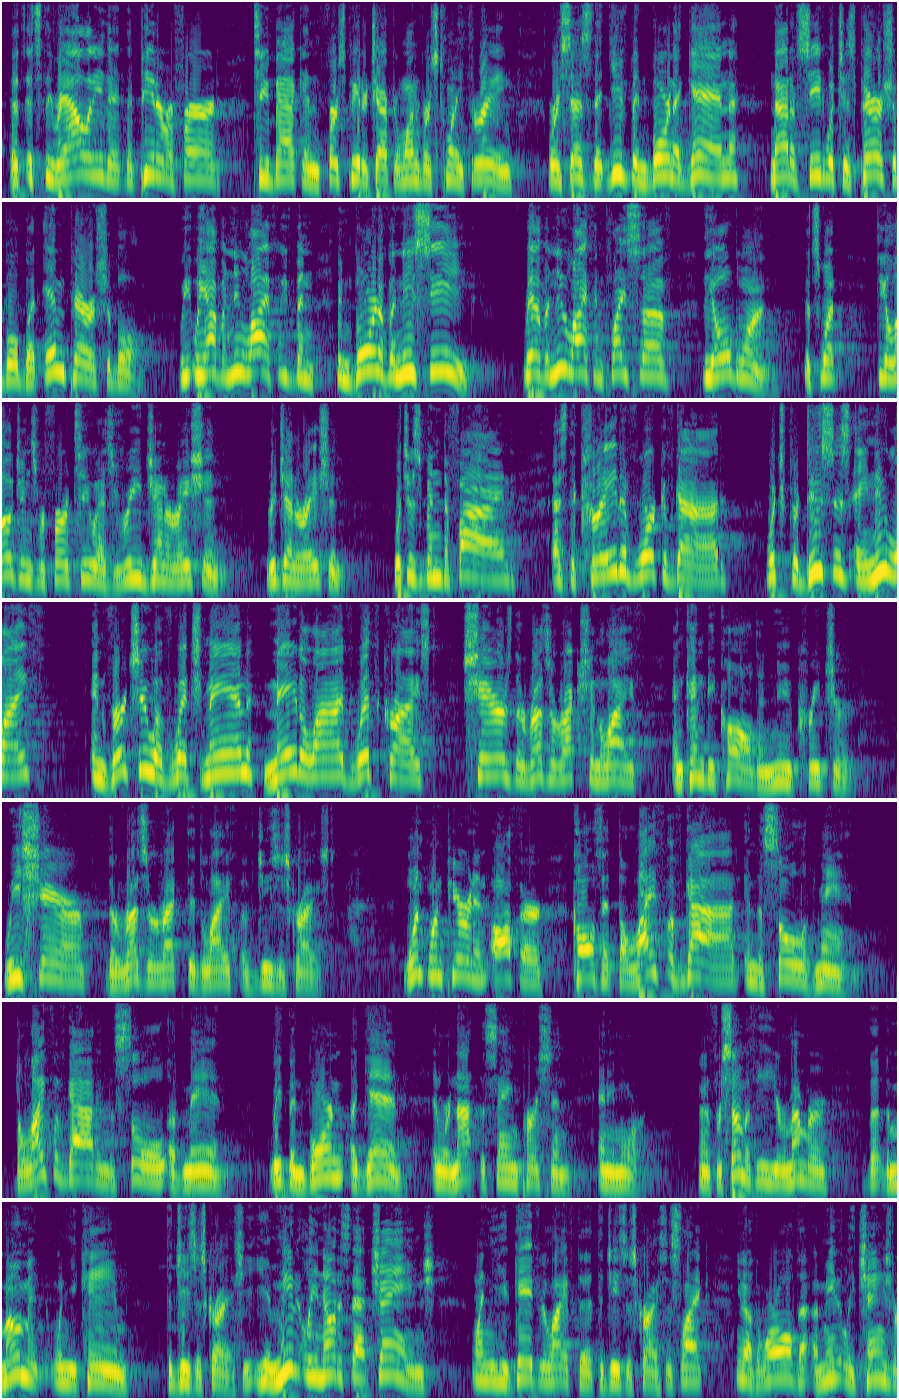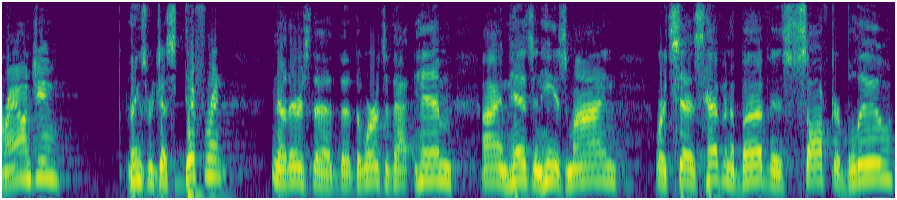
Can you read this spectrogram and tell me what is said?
It's the reality that, that Peter referred to back in 1 Peter chapter 1, verse 23, where he says that you've been born again, not of seed which is perishable, but imperishable. We, we have a new life. We've been, been born of a new seed. We have a new life in place of the old one. It's what theologians refer to as regeneration. Regeneration, which has been defined as the creative work of God which produces a new life in virtue of which man, made alive with Christ, shares the resurrection life and can be called a new creature. We share the resurrected life of Jesus Christ. One, one Puritan author calls it the life of God in the soul of man. The life of God in the soul of man. We've been born again, and we're not the same person anymore. And for some of you, you remember the, the moment when you came to Jesus Christ. You, you immediately noticed that change when you gave your life to, to Jesus Christ. It's like, you know, the world immediately changed around you. Things were just different. You know, there's the, the, the words of that hymn, I am his and he is mine, where it says, Heaven above is softer blue,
